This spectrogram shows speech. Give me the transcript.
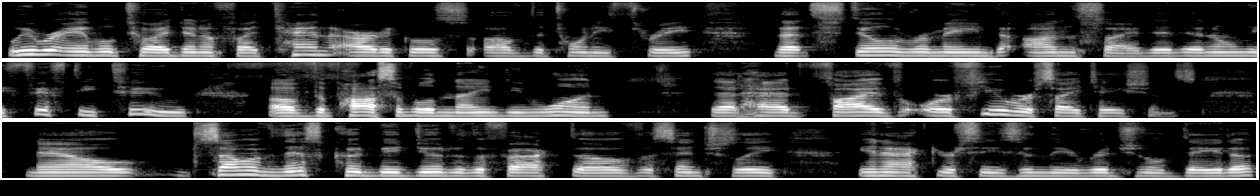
we were able to identify 10 articles of the 23 that still remained uncited and only 52 of the possible 91 that had five or fewer citations. Now, some of this could be due to the fact of essentially inaccuracies in the original data.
